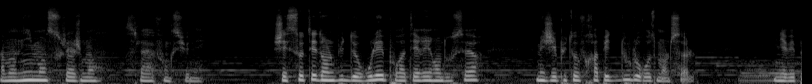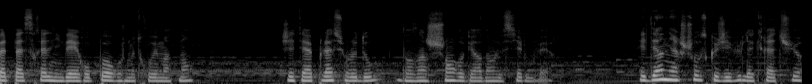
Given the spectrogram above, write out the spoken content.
À mon immense soulagement, cela a fonctionné. J'ai sauté dans le but de rouler pour atterrir en douceur, mais j'ai plutôt frappé douloureusement le sol. Il n'y avait pas de passerelle ni d'aéroport où je me trouvais maintenant. J'étais à plat sur le dos, dans un champ regardant le ciel ouvert. Les dernières choses que j'ai vues de la créature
